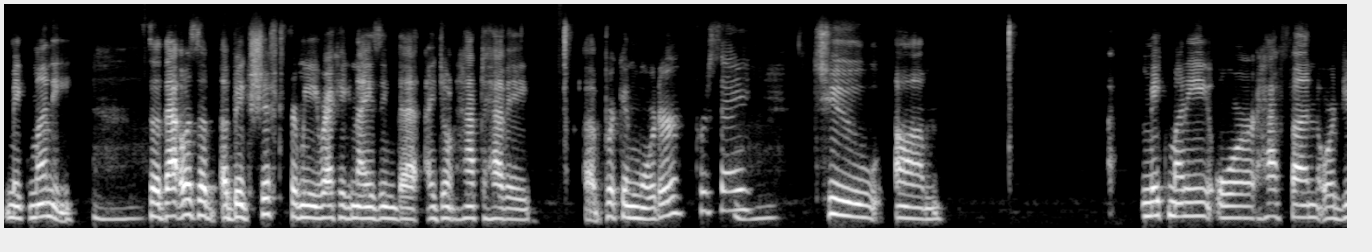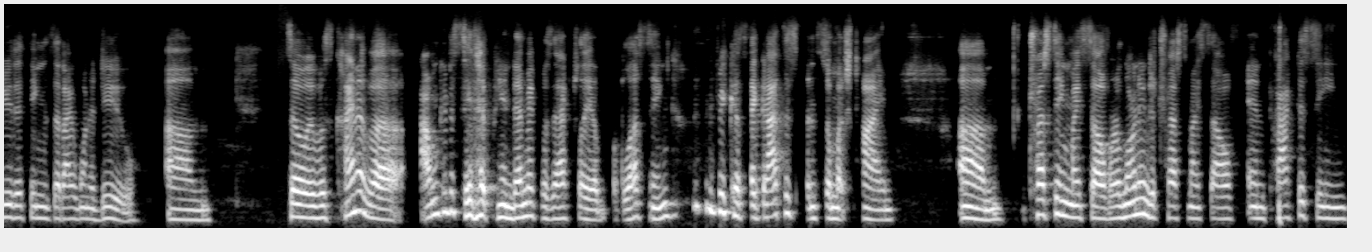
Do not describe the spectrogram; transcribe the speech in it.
make money. So that was a, a big shift for me, recognizing that I don't have to have a, a brick and mortar per se Mhm. to um, make money or have fun or do the things that I want to do. Um, so it was kind of a, I'm going to say that pandemic was actually a, a blessing because I got to spend so much time um, trusting myself or learning to trust myself and practicing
